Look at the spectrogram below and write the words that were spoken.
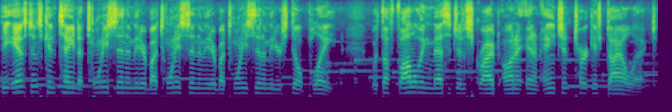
The instance contained a 20 cm by 20 cm by 20 cm steel plate, with the following message inscribed on it in an ancient Turkish dialect.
